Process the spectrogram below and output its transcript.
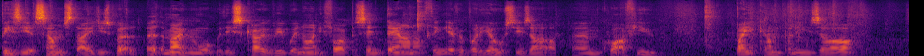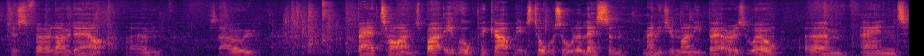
busy at some stages, but at the moment, what with this COVID, we're 95% down. I think everybody else is. Um, quite a few bait companies are just furloughed out. Um, so bad times, but it will pick up. It's taught us all a lesson. Manage your money better as well, um, and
